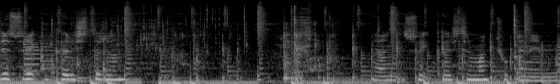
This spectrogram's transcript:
de sürekli karıştırın. Yani sürekli karıştırmak çok önemli.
